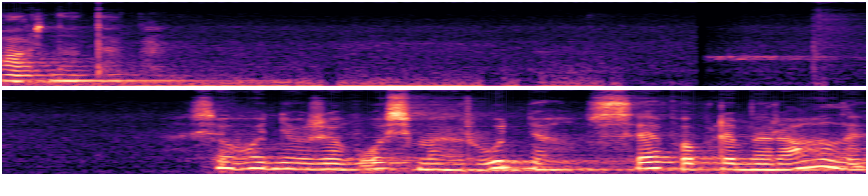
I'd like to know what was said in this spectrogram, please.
гарно так. Сьогодні вже 8 грудня, все поприбирали.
